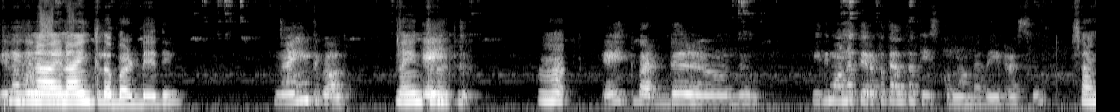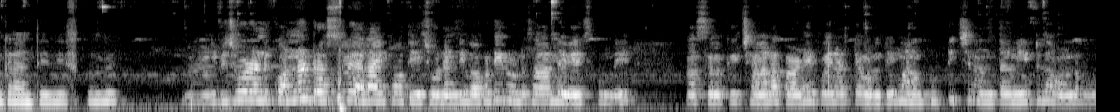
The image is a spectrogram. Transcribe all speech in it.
ఇది నా నైన్త్లో బర్త్డేది. నైన్త్ కాదు. Ninth eighth. బర్త్డే. ఇది మొన్న తిరుపతి వెళ్తా తీసుకున్నాం కదా ఈ డ్రెస్. సంక్రాంతి తీసుకుంది. ఇవి చూడండి కొన్న డ్రెస్సులు ఎలా అయిపోతాయి చూడండి. ఒకటి రెండు సార్లు వేసుకుంది. అసలుకి చాలా పాడైపోయినట్టే ఉంటాయి మనం కుట్టించినంత నీట్గా ఉండవు.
